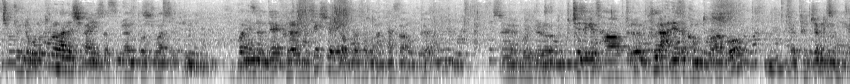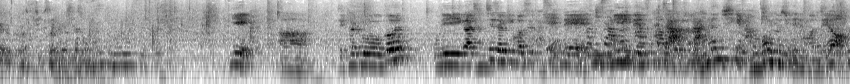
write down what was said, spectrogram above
집중적으로 토론하는 시간이 있었으면 더 좋았을 뻔했는데 그런 섹션이 없어서 좀 안타까웠고요. 네, 뭐 이런 어떤 구체적인 사업들은 그 안에서 검토하고 결정해야 될 것 같습니다. 예, 아, 이제 결국은 우리가 전체적인 것을 봤을 때 준비돼서 하자라는 식의 방법론이 되는 건데요.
